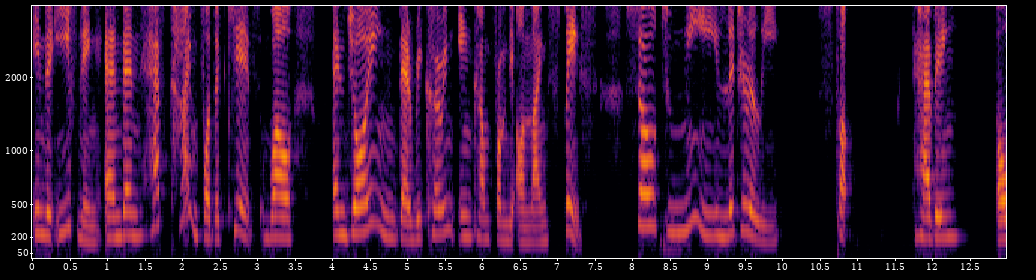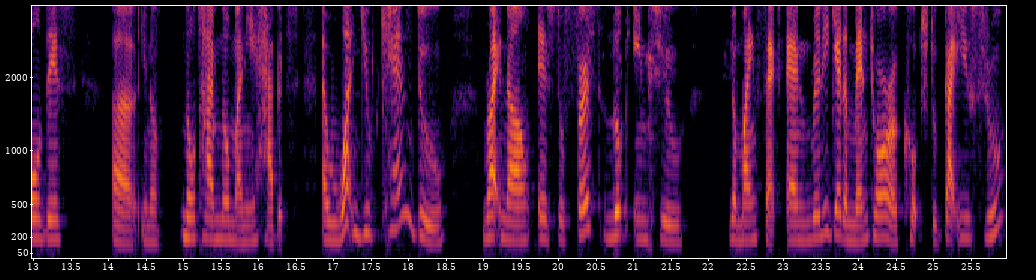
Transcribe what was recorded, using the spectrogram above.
in the evening, and then have time for the kids while enjoying their recurring income from the online space. So to me, literally, stop having all this, uh, you know, no time, no money habits. And what you can do right now is to first look into your mindset and really get a mentor or a coach to guide you through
